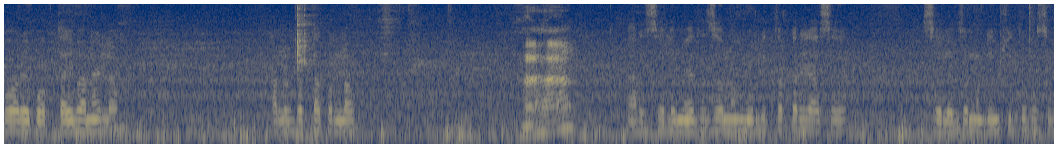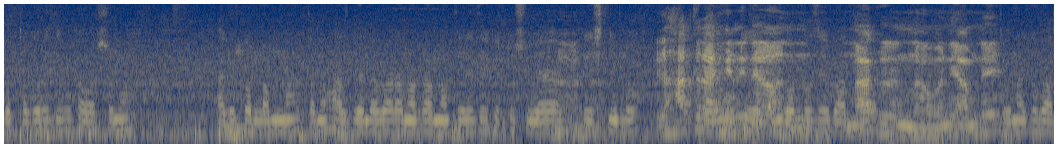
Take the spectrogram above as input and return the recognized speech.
পরে ভর্তাই বানাইলাম। আলুর ভর্তা করলাম। হ্যাঁ হ্যাঁ। আর ছেলে মেয়েদের জন্য মুরগির তরকারি আছে। ছেলের জন্য ডিম সিদ্ধ করছি ভর্তা করে দিব খাওয়ার সময়। আগে করলাম না। তো আমার হাজব্যান্ড আবার আমার রান্না তেরে দেখে একটু শুয়ে হ্যাঁ। রেস্ট নিল। হাতে রাখেন এটা বলল যে বাদ না করেন না। মানে আপনি ওনাকে বাদ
